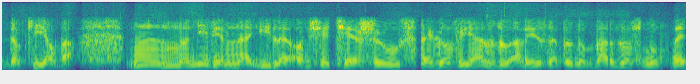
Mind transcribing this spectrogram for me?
do Kijowa. No nie wiem na ile on się cieszył z tego wyjazdu, ale jest na pewno bardzo smutny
